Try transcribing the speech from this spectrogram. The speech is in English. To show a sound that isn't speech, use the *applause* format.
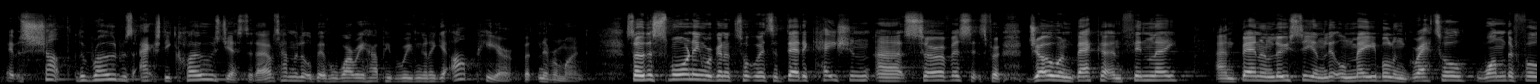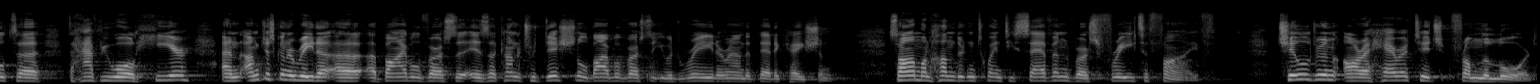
It was shut. The road was actually closed yesterday. I was having a little bit of a worry how people were even going to get up here, but never mind. So this morning we're going to talk. It's a dedication uh, service. It's for Joe and Becca and Finlay and Ben and Lucy and little Mabel and Gretel. Wonderful to, to have you all here. And I'm just going to read a, a, a Bible verse that is a kind of traditional Bible verse that you would read around a dedication. Psalm 127, verse 3 to 5. Children are a heritage from the Lord,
